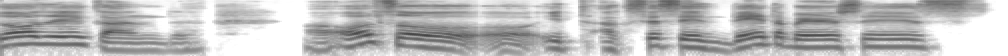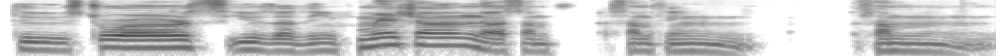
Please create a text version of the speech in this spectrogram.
logic and uh, also uh, it accesses databases to store users information or some something some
